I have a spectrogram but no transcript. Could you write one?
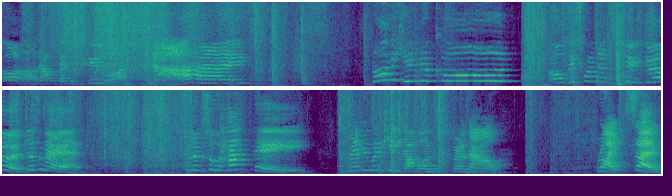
Oh, that was like a two one. Nice. Bye, unicorn. Oh, this one looks too good, doesn't it? It looks all happy. Maybe we'll keep that one for now. Right, so,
